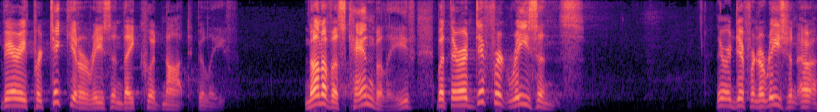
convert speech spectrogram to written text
very particular reason they could not believe? None of us can believe, but there are different reasons. There are different reason, uh,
